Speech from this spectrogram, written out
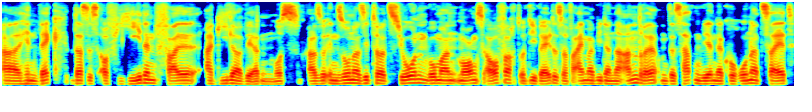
äh, hinweg, dass es auf jeden Fall agiler werden muss. Also in so einer Situation, wo man morgens aufwacht und die Welt ist auf einmal wieder eine andere, und das hatten wir in der Corona-Zeit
